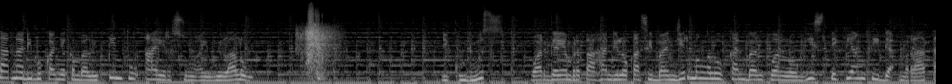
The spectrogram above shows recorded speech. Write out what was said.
karena dibukanya kembali pintu air Sungai Wilalu. Di Kudus, Warga yang bertahan di lokasi banjir mengeluhkan bantuan logistik yang tidak merata.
